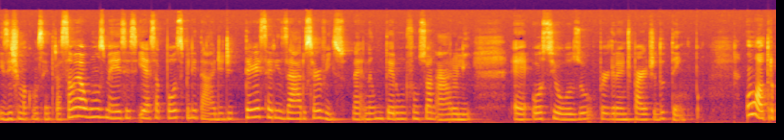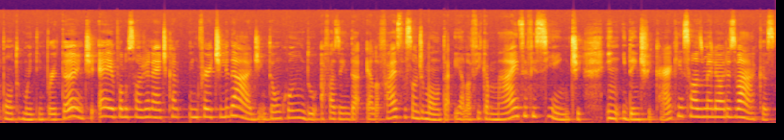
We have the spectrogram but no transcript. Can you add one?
existe uma concentração em alguns meses e essa possibilidade de terceirizar o serviço, né? Não ter um funcionário ali é, ocioso por grande parte do tempo. Um outro ponto muito importante é a evolução genética em fertilidade. Então, quando a fazenda ela faz estação de monta e ela fica mais eficiente em identificar quem são as melhores vacas,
